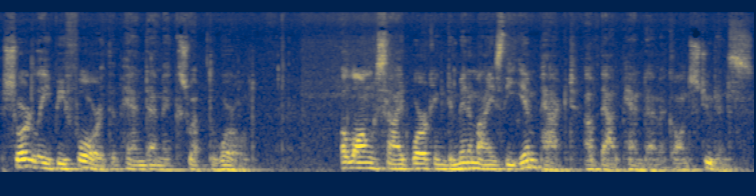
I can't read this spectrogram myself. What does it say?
shortly before the pandemic swept the world. Alongside working to minimize the impact of that pandemic on students,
